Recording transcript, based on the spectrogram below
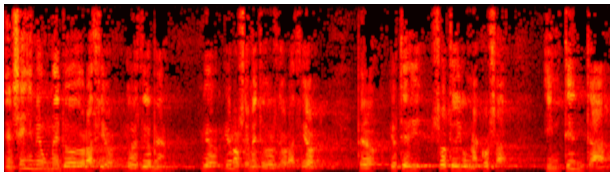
enséñeme un método de oración. Yo les digo, mira, yo, no sé métodos de oración, pero yo te, solo te digo una cosa, intenta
